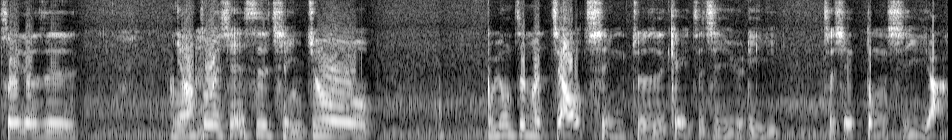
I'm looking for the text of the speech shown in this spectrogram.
所以就是你要做一些事情，就不用这么矫情，就是给自己立这些东西呀、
